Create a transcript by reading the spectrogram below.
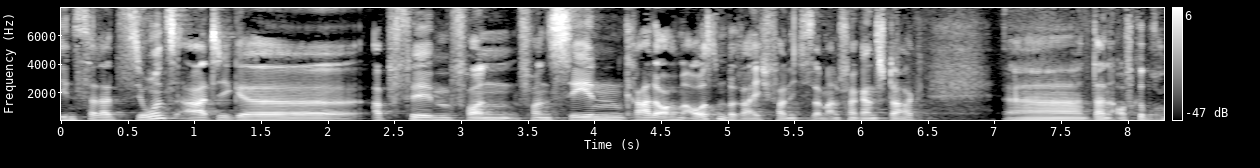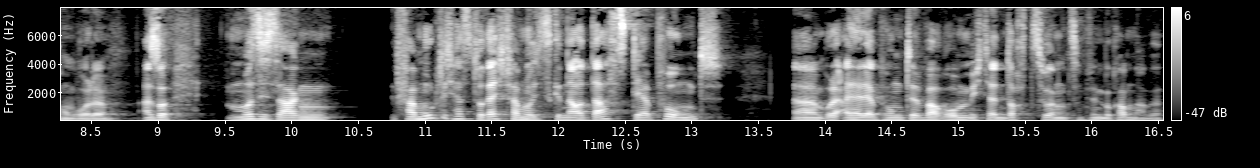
installationsartige Abfilmen von, von Szenen, gerade auch im Außenbereich, fand ich das am Anfang ganz stark, äh, dann aufgebrochen wurde. Also muss ich sagen, vermutlich hast du recht, vermutlich ist genau das der Punkt ähm, oder einer der Punkte, warum ich dann doch Zugang zum Film bekommen habe.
